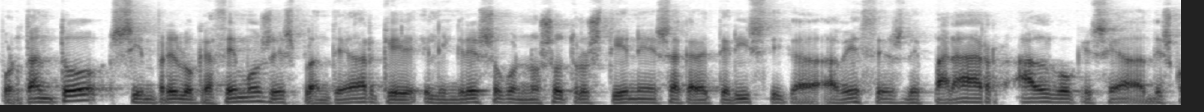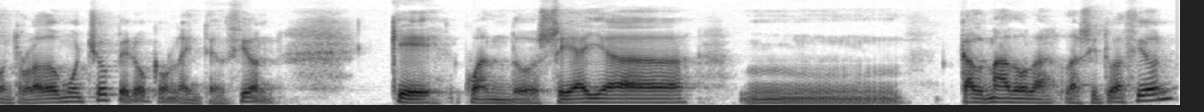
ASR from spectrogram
Por tanto, siempre lo que hacemos es plantear que el ingreso con nosotros tiene esa característica a veces de parar algo que se ha descontrolado mucho, pero con la intención que cuando se haya mm, calmado la, situación,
